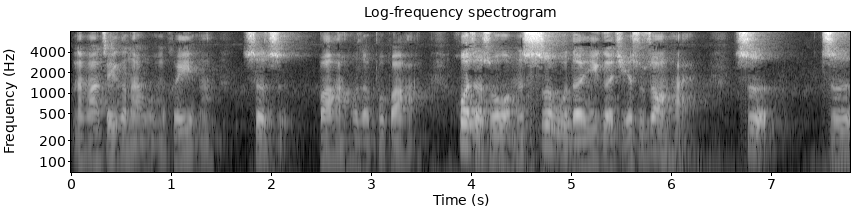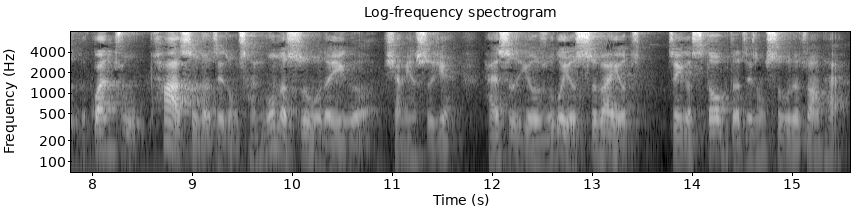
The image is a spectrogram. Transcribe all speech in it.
那么这个呢，我们可以呢设置包含或者不包含，或者说我们事物的一个结束状态是只关注 pass 的这种成功的事物的一个响应时间，还是有如果有失败有。这个 stop 的这种事物的状态，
